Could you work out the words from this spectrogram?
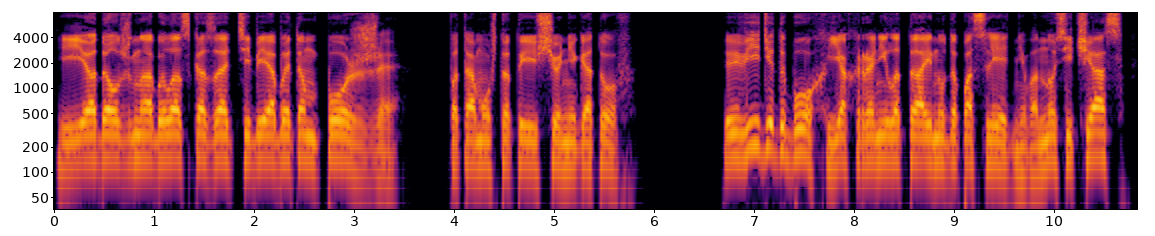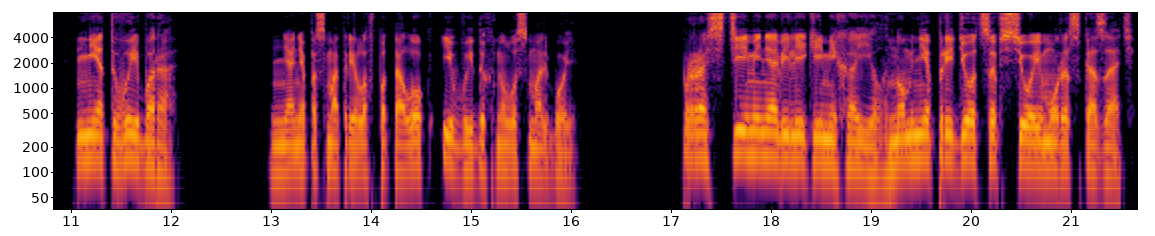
«Я должна была сказать тебе об этом позже, потому что ты еще не готов. Видит Бог, я хранила тайну до последнего, но сейчас нет выбора». Няня посмотрела в потолок и выдохнула с мольбой. «Прости меня, великий Михаил, но мне придется все ему рассказать.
